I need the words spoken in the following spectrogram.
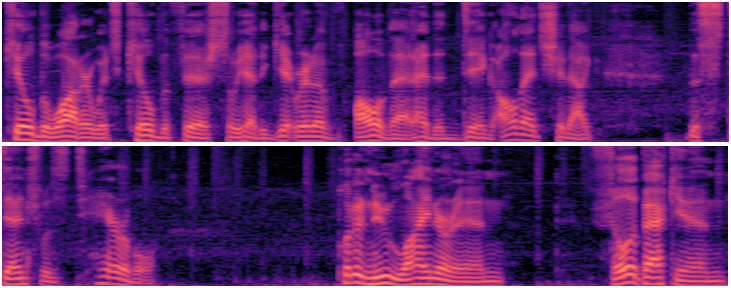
killed the water, which killed the fish. So we had to get rid of all of that. I had to dig all that shit out. The stench was terrible. Put a new liner in, fill it back in,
